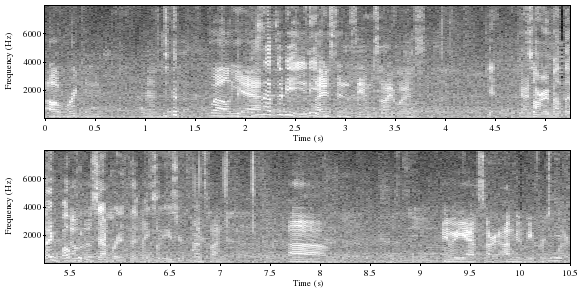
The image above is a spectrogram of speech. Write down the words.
Oh, Rickon. Yeah. Well, yeah. doesn't have to be unique. I just didn't see him sideways. Yeah. Okay. Sorry about that. I'll No, put them separate if that makes it easier for That's you. That's fine. Um. Anyway, yeah. Sorry, I'm gonna be first player.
